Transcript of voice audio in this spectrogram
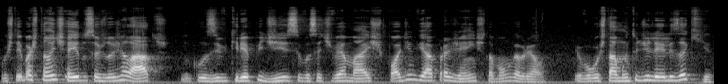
Gostei bastante aí dos seus dois relatos. Inclusive, queria pedir, se você tiver mais, pode enviar pra gente, tá bom, Gabriel? Eu vou gostar muito de ler eles aqui.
